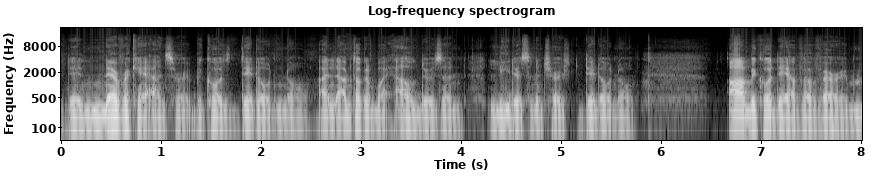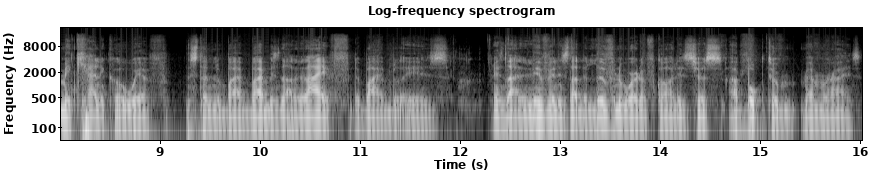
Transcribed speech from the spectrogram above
They never can answer it because they don't know. And I'm talking about elders and leaders in the church. They don't know. Um, because they have a very mechanical way of studying the Bible. Bible is not life. The Bible is it's not living. It's not the living word of God. It's just a book to memorize.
